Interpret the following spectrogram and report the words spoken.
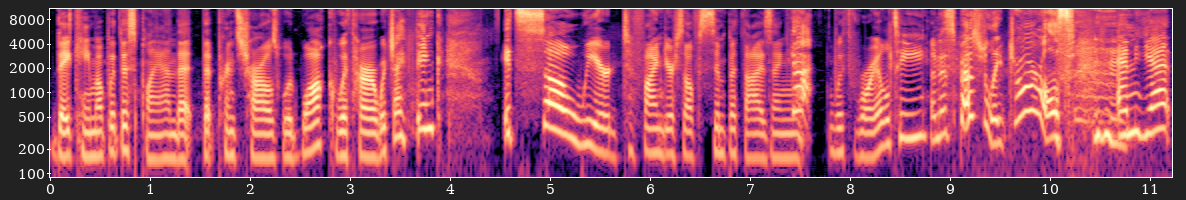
they came up with this plan that, that Prince Charles would walk with her, which I think it's so weird to find yourself sympathizing yeah. with royalty. And especially Charles. and yet,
